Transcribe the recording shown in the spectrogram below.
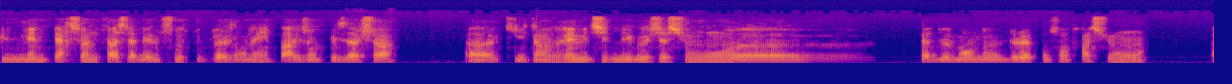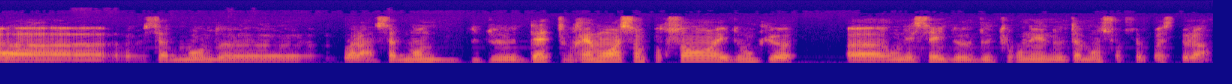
même personne fasse la même chose toute la journée. Par exemple, les achats, qui est un vrai métier de négociation ça demande de la concentration, euh, ça demande, euh, voilà, ça demande d'être vraiment à 100% et donc euh, on essaye de, de, tourner notamment sur ce poste-là.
